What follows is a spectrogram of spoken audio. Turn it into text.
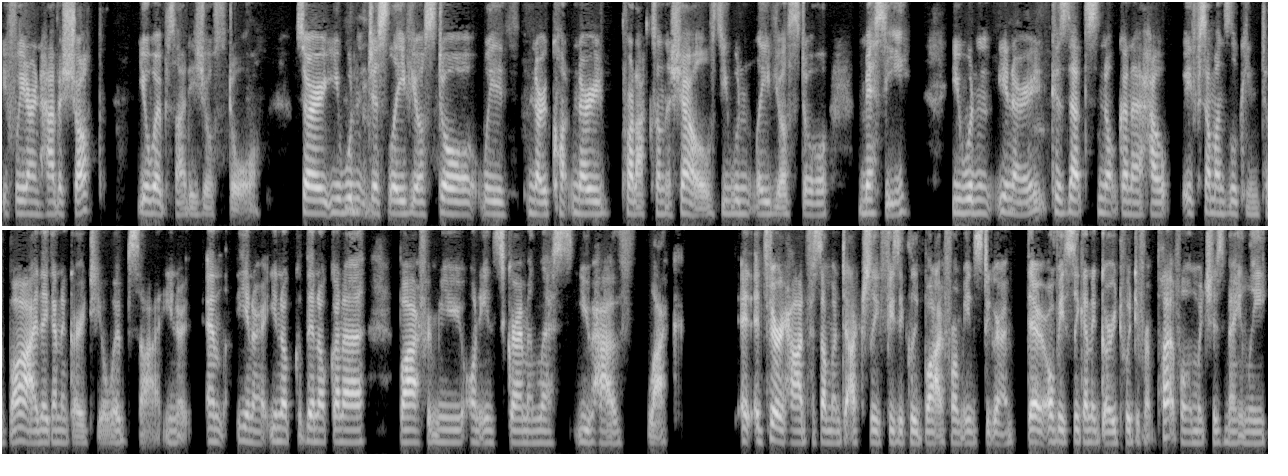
If we don't have a shop your website is your store. So you wouldn't just leave your store with no no products on the shelves. You wouldn't leave your store messy you wouldn't you know because that's not going to help. If someone's looking to buy they're going to go to your website you know and you know you're not they're not going to buy from you on instagram unless you have like it's very hard for someone to actually physically buy from instagram. They're obviously going to go to a different platform which is mainly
